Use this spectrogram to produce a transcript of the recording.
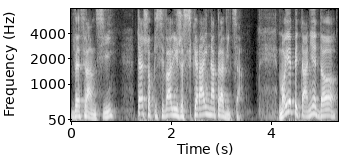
we Francji też opisywali, że skrajna prawica. Moje pytanie do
